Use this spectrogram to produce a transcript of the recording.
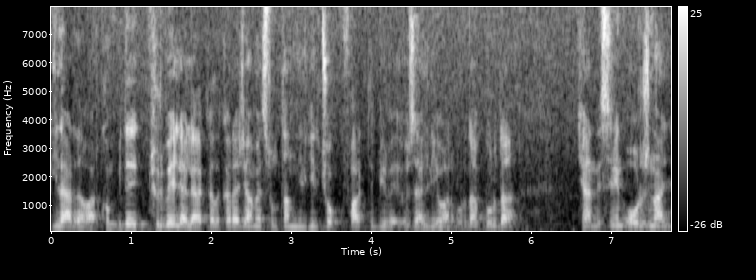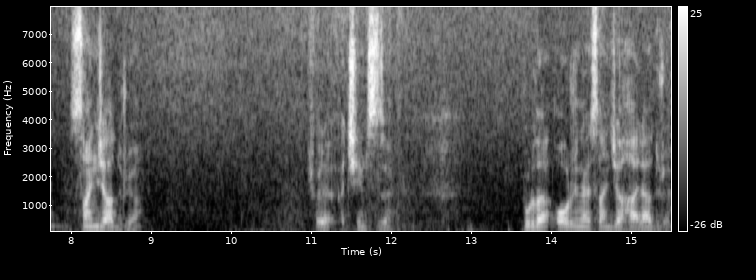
ileride var kum. Bir de türbeyle alakalı Karacaahmet Sultan'la ilgili çok farklı bir özelliği var burada. Burada kendisinin orijinal sancağı duruyor. Şöyle açayım size. Burada orijinal sancağı hala duruyor.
